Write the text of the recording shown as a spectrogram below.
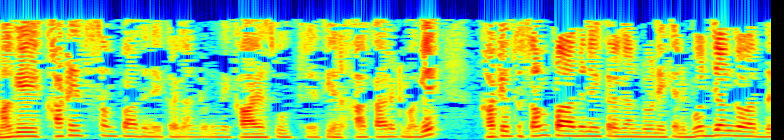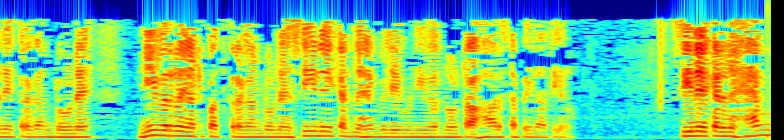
මගේ කටයුතු සම්පාදනය කරගන්න ඕනේ. මේ කාය සූත්‍රයේ තියෙන ආකාරයට මගේ කටයුතු සම්පාදනය කරගන්න ඕනේ. කියන්නේ බොජ්ජංග වර්ධනය කරගන්න ඕනේ. නීවරණ යටපත් කරගන්න ඕනේ. සීලය කැඩෙන හැම වෙලෙම නීවරණ වලට ආහාර සැපේලා තියෙනවා. සීලය කැඩෙන හැම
